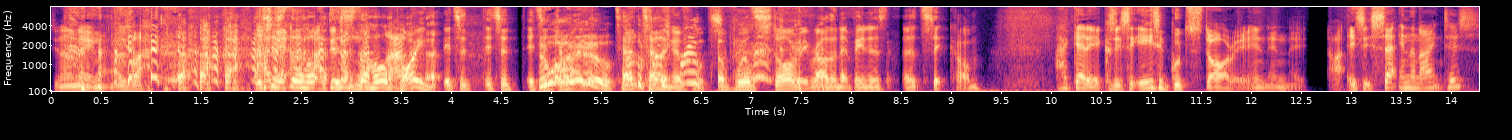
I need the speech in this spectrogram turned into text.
Do you know what I mean? I was like, This is the whole. This is the whole that. point. It's a. It's a. It's Who a are you? dramatic tell- telling of, of Will's story rather than it being a, a sitcom. I get it because it's it is a good story. And, and it, uh, is it set in the nineties?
